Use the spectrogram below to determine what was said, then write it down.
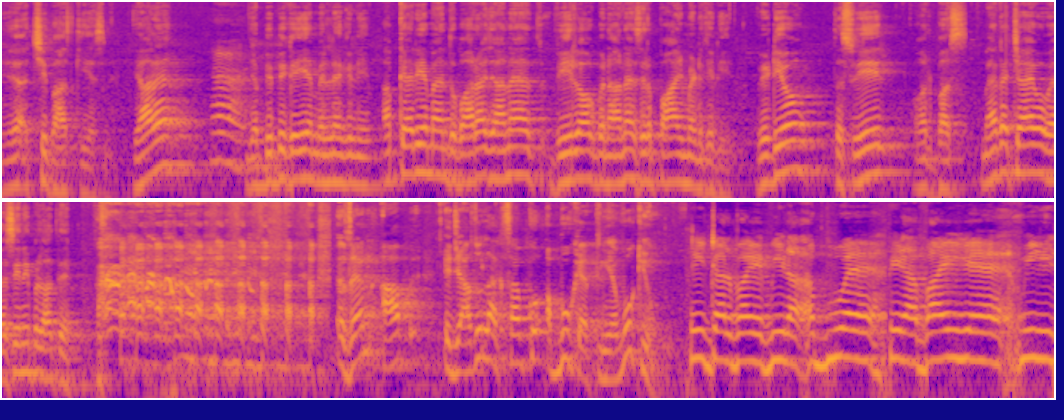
ये अच्छी बात की है इसने। याद है? हाँ। जब बीबी गई है मिलने के लिए अब कह रही है मैं दोबारा जाना है वी लॉग बनाना है सिर्फ़ पाँच मिनट के लिए। वीडियो तस्वीर और बस। मैं कहा चाहे वो वैसे ही नहीं पिलाते। जैन आप एजाजुल हक साहब को अब्बू कहती हैं वो क्यों? ईदल भाई मेरा अबू है मेरा भाई है मेरी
